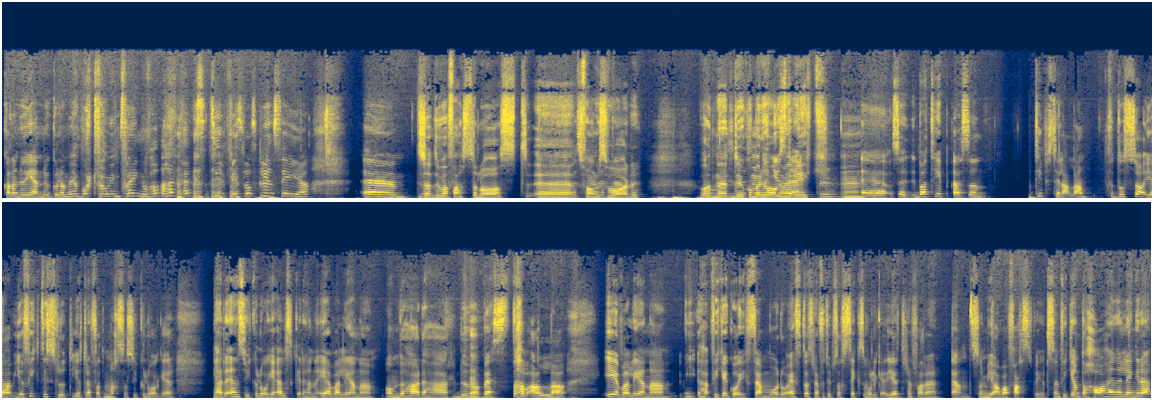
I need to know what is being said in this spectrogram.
Kolla nu igen, nu glömmer jag bort vad min poäng var. Det är så typiskt, vad skulle jag säga? Um, Du sa att du var fast och låst, eh, tvångsvård. Och när, du kommer ihåg det. Rick? Mm. Mm. Eh, så bara tip, alltså, tips till alla. För då sa, jag, jag fick till slut, jag träffat massa psykologer. Jag hade en psykolog, jag älskade henne, Eva-Lena. Om du hör det här, du var bäst av alla. Eva-Lena fick jag gå i fem år då. Efter att ha träffat typ så sex olika. Jag träffade en som jag var fast vid. Sen fick jag inte ha henne längre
